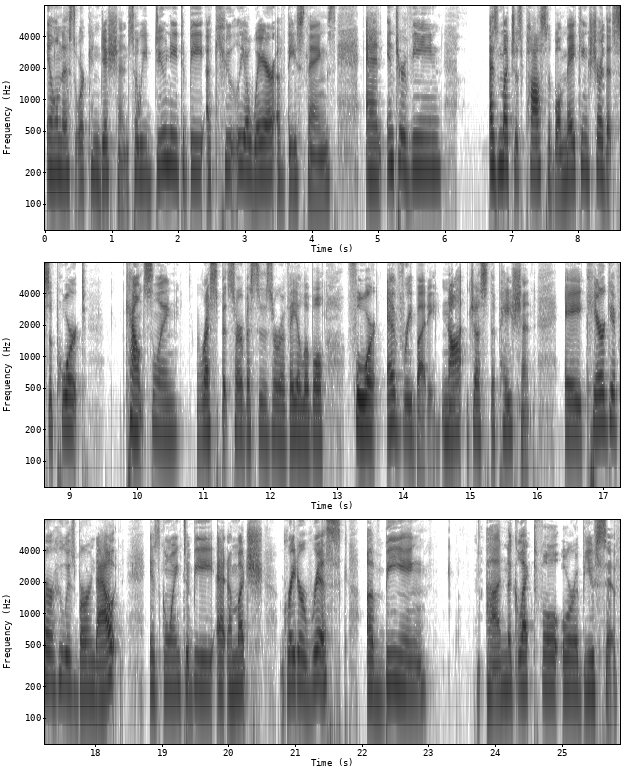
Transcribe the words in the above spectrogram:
illness or condition. So we do need to be acutely aware of these things and intervene as much as possible, making sure that support, counseling, respite services are available for everybody, not just the patient. A caregiver who is burned out is going to be at a much greater risk of being uh, neglectful or abusive.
